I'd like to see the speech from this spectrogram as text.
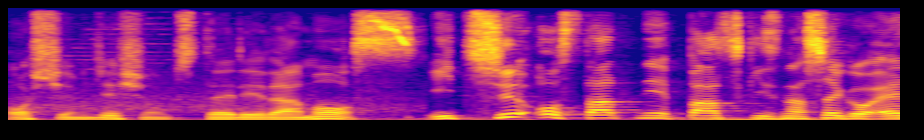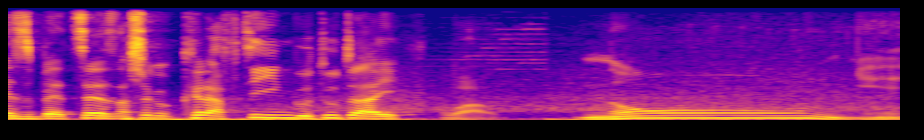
84 Ramos. I trzy ostatnie paczki z naszego SBC, z naszego craftingu tutaj. Wow. No nie.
